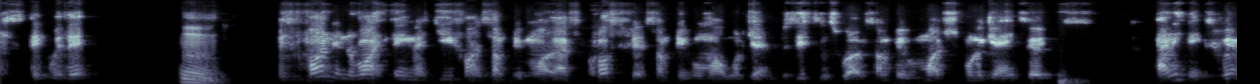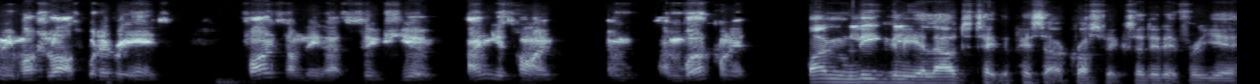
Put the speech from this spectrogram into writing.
Stick with it." Mm. it's finding the right thing that you find. Some people might have CrossFit, some people might want to get resistance work, some people might just want to get into anything, swimming, martial arts, whatever it is. Find something that suits you and your time and, and work on it. I'm legally allowed to take the piss out of CrossFit because I did it for a year.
